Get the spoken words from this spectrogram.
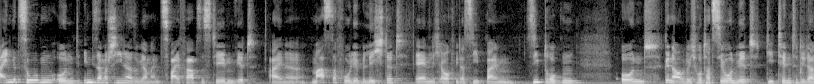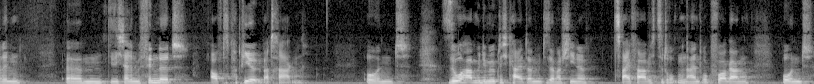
eingezogen und in dieser Maschine, also wir haben ein Zweifarbsystem, wird eine Masterfolie belichtet, ähnlich auch wie das Sieb beim Siebdrucken. Und genau, durch Rotation wird die Tinte, die darin, ähm, die sich darin befindet, auf das Papier übertragen. Und so haben wir die Möglichkeit, dann mit dieser Maschine zweifarbig zu drucken in einem Druckvorgang. Und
